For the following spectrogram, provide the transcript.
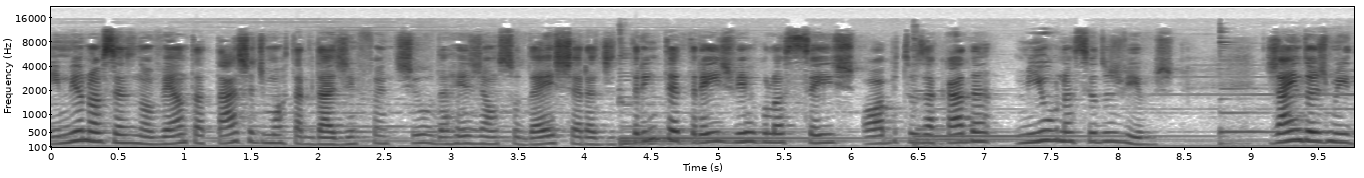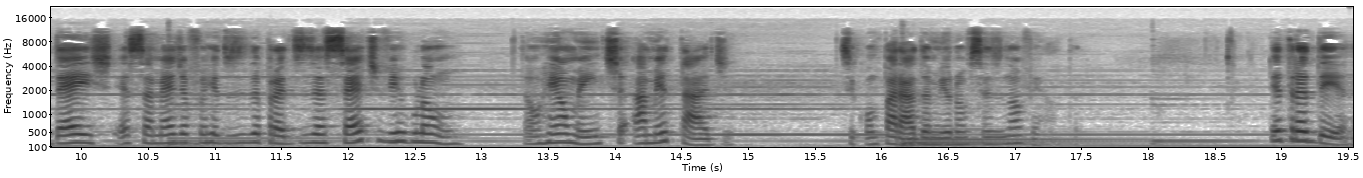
Em 1990, a taxa de mortalidade infantil da região Sudeste era de 33,6 óbitos a cada mil nascidos vivos. Já em 2010, essa média foi reduzida para 17,1, então realmente a metade, se comparado a 1990. Letra D.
